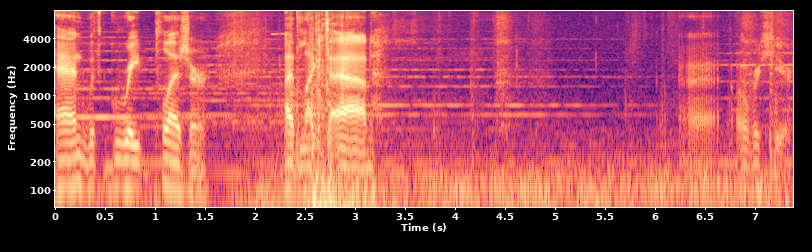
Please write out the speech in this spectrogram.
And with great pleasure, I'd like to add. Uh, over here.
